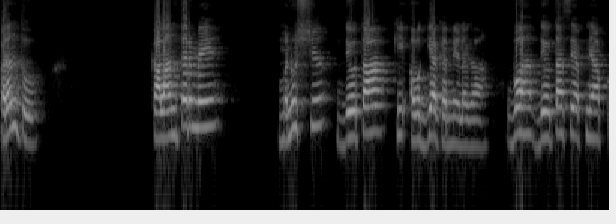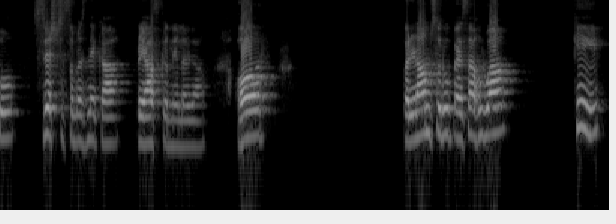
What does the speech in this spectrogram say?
परंतु कालांतर में मनुष्य देवता की अवज्ञा करने लगा। वह देवता से अपने आप को श्रेष्ठ समझने का प्रयास करने लगा और परिणाम स्वरूप ऐसा हुआ कि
